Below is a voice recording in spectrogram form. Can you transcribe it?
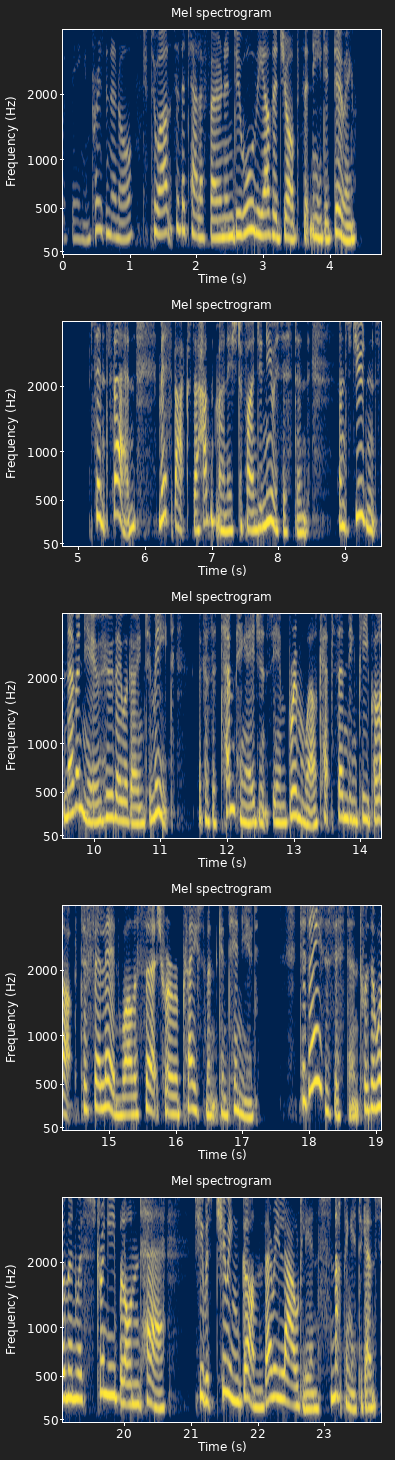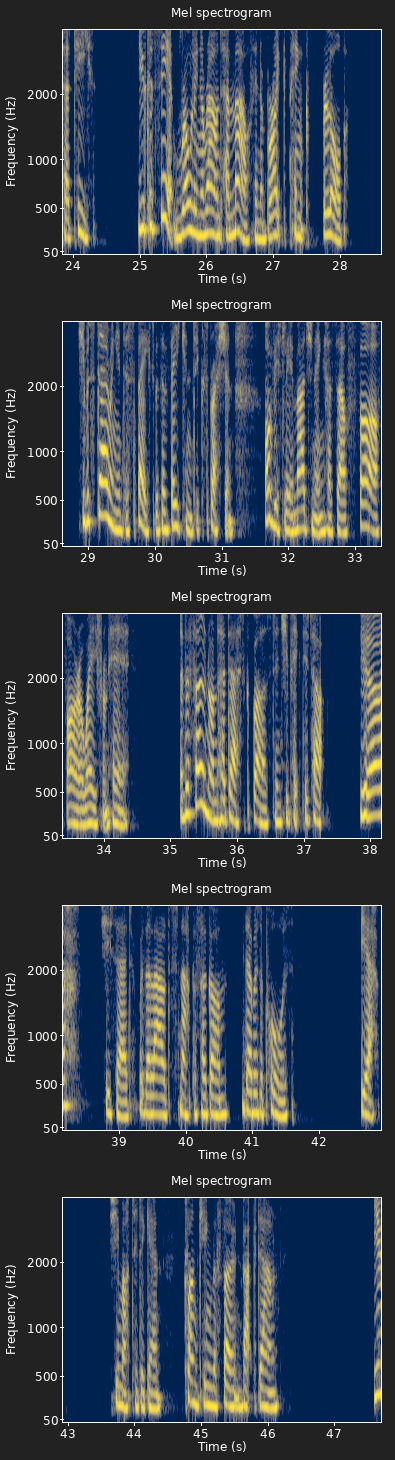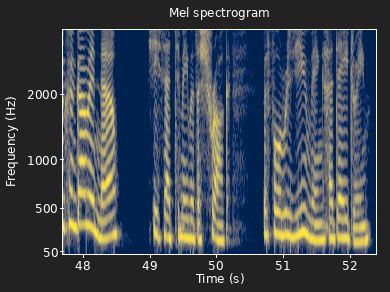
with being in prison and all, to answer the telephone and do all the other jobs that needed doing. Since then, Miss Baxter hadn't managed to find a new assistant, and students never knew who they were going to meet because a temping agency in Brimwell kept sending people up to fill in while the search for a replacement continued. Today's assistant was a woman with stringy blonde hair. She was chewing gum very loudly and snapping it against her teeth. You could see it rolling around her mouth in a bright pink blob. She was staring into space with a vacant expression, obviously imagining herself far, far away from here. The phone on her desk buzzed and she picked it up. Yeah, she said with a loud snap of her gum. There was a pause. Yeah, she muttered again, clunking the phone back down. You can go in now, she said to me with a shrug, before resuming her daydream.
